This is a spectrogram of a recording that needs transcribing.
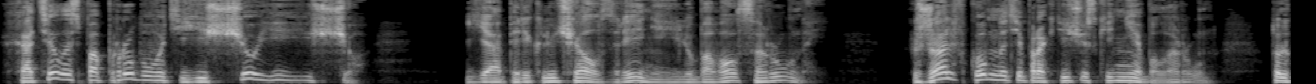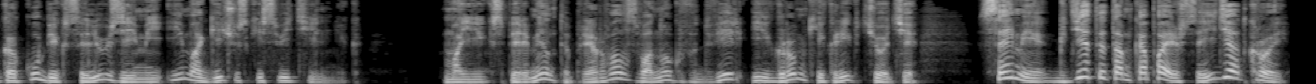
Хотелось попробовать еще и еще. Я переключал зрение и любовался руной. Жаль, в комнате практически не было рун, только кубик с иллюзиями и магический светильник. Мои эксперименты прервал звонок в дверь и громкий крик тети. «Сэмми, где ты там копаешься? Иди открой!»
